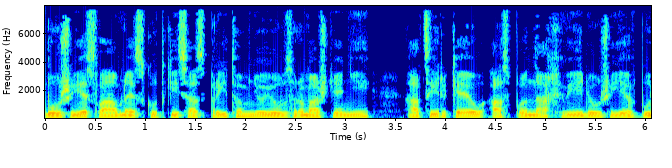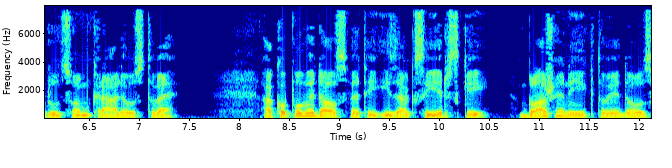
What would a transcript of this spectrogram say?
Božie slávne skutky sa sprítomňujú v zhromaždení a cirkev aspoň na chvíľu žije v budúcom kráľovstve. Ako povedal svätý Izak Sírsky, blažený, kto je dosť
